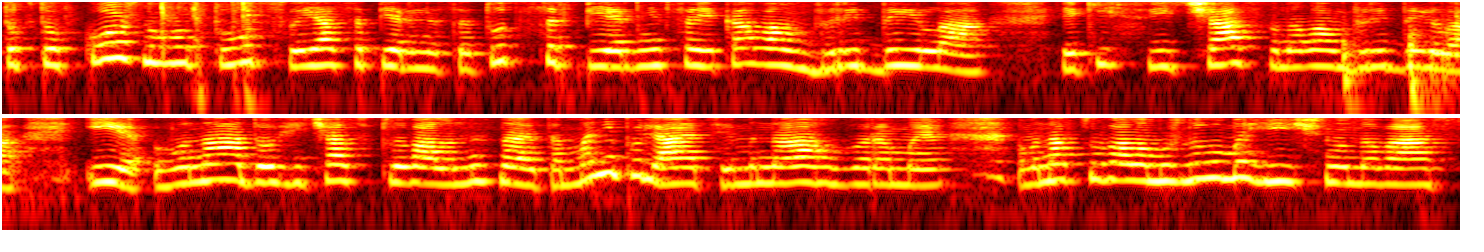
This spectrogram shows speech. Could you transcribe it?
Тобто в кожного тут своя соперниця. Тут соперниця, яка вам врідила. Якийсь свій час вона вам врідила. І вона довгий час впливала, не знаю, там маніпуляціями, наговорами. Вона впливала, можливо, магічно на вас.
